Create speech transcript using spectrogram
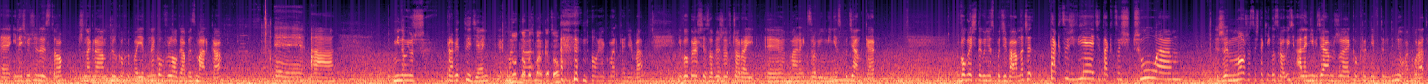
E, I najśmieszniejsze jest to, że nagrałam tylko chyba jednego vloga bez Marka, e, a minął już prawie tydzień, jak Marka... Nudno bez Marka, co? No, jak Marka nie ma. I wyobraźcie sobie, że wczoraj e, Marek zrobił mi niespodziankę. W ogóle się tego nie spodziewałam. Znaczy, tak coś wiecie, tak coś czułam, że może coś takiego zrobić, ale nie wiedziałam, że konkretnie w tym dniu akurat.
